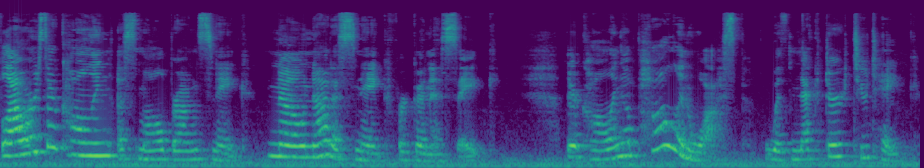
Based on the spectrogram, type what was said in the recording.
Flowers are calling a small brown snake. No, not a snake, for goodness sake. They're calling a pollen wasp with nectar to take.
